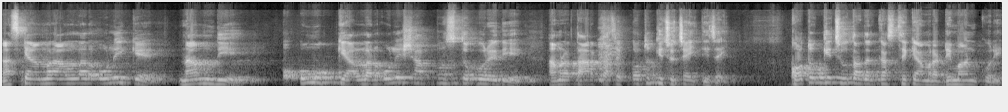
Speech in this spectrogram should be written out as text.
আজকে আমরা আল্লাহর অলিকে নাম দিয়ে অমুককে আল্লাহর অলি সাব্যস্ত করে দিয়ে আমরা তার কাছে কত কিছু চাইতে যাই। কত কিছু তাদের কাছ থেকে আমরা ডিমান্ড করি,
